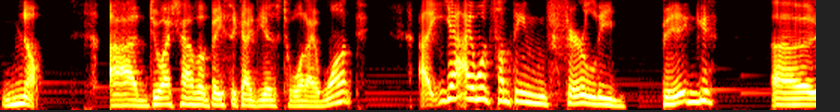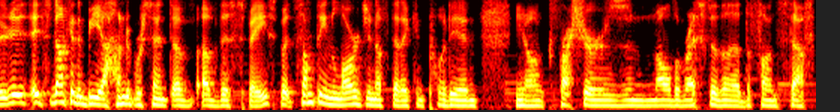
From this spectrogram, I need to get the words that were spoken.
No. Uh, do I have a basic idea as to what I want? Uh, yeah, I want something fairly big. Uh, it, it's not going to be 100% of, of this space, but something large enough that I can put in, you know, crushers and all the rest of the, the fun stuff.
